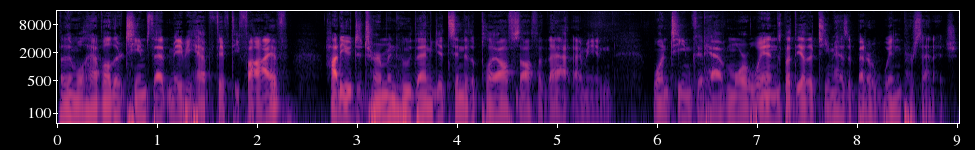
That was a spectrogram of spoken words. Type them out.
but then we'll have other teams that maybe have 55. How do you determine who then gets into the playoffs off of that? I mean, one team could have more wins, but the other team has a better win percentage.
